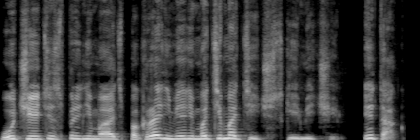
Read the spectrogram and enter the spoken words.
Учитесь принимать, по крайней мере, математические мечи. Итак,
